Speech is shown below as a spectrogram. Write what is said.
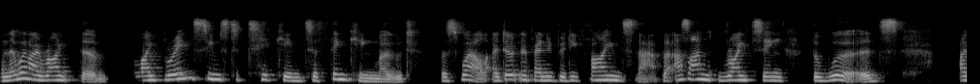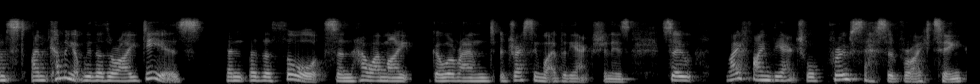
And then when I write them, my brain seems to tick into thinking mode as well. I don't know if anybody finds that, but as I'm writing the words, I'm I'm coming up with other ideas and other thoughts and how I might go around addressing whatever the action is. So I find the actual process of writing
